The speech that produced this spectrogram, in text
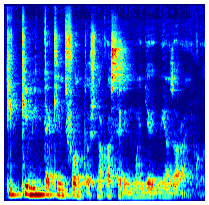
ki, ki mit tekint fontosnak, azt szerint mondja, hogy mi az aranykor.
